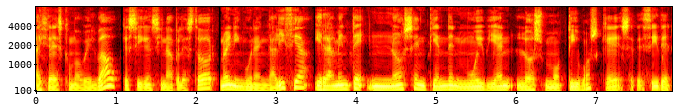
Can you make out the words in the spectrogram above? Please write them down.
hay ciudades como Bilbao que siguen sin Apple Store, no hay ninguna en Galicia y realmente no se entienden muy bien los motivos que se deciden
